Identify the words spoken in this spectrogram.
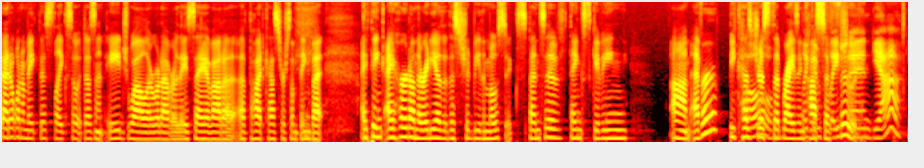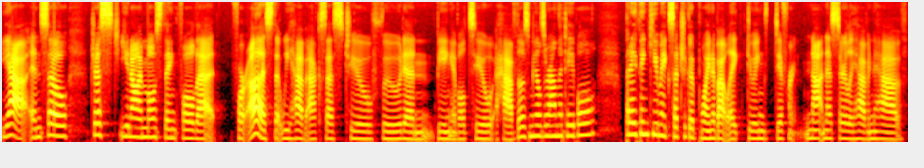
I don't want to make this like so it doesn't age well or whatever they say about a, a podcast or something, but I think I heard on the radio that this should be the most expensive Thanksgiving um, ever because Oh, just the rising like cost of food. inflation. Yeah. Yeah. And so just, you know, I'm most thankful that for us that we have access to food and being able to have those meals around the table. But I think you make such a good point about like doing different, not necessarily having to have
